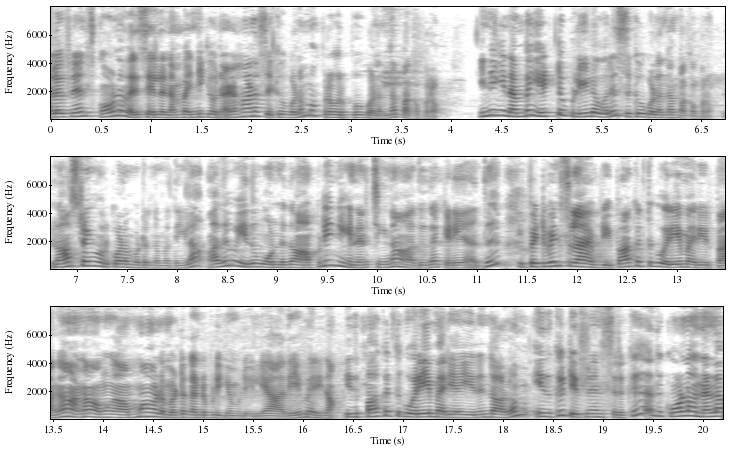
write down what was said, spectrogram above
ஹலோ ஃப்ரெண்ட்ஸ் கோண வரிசையில் நம்ம இன்றைக்கி ஒரு அழகான சிக்கு குளம் அப்புறம் ஒரு பூ குளம் தான் பார்க்க போகிறோம் இன்றைக்கி நம்ம எட்டு புள்ளியில் ஒரு சிக்கு குளம் தான் பார்க்க போகிறோம் லாஸ்ட் டைம் ஒரு கோலம் போட்டிருந்தோம் பார்த்தீங்களா? அதுவும் இது ஒன்று தான் அப்படின்னு நீங்கள் நினச்சிங்கன்னா அதுதான் கிடையாது. இப்போ ட்வின்ஸ்லாம் இப்படி பார்க்கறதுக்கு ஒரே மாதிரி இருப்பாங்க. ஆனால் அவங்க அம்மாவில் மட்டும் கண்டுபிடிக்க முடியும் இல்லையா? அதே மாதிரி தான் இது பார்க்கறதுக்கு ஒரே மாதிரியாக இருந்தாலும் இதுக்கு டிஃப்ரென்ஸ் இருக்குது அது கோலம் நல்லா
